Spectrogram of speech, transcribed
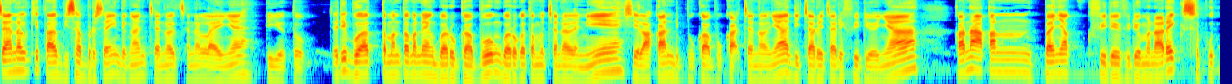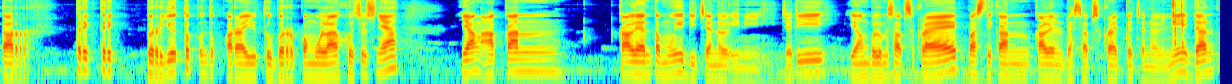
channel kita bisa bersaing dengan channel-channel lainnya di YouTube jadi buat teman-teman yang baru gabung baru ketemu channel ini silahkan dibuka-buka channelnya dicari-cari videonya. Karena akan banyak video-video menarik seputar trik-trik ber YouTube untuk para youtuber pemula khususnya yang akan kalian temui di channel ini. Jadi yang belum subscribe pastikan kalian udah subscribe ke channel ini dan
